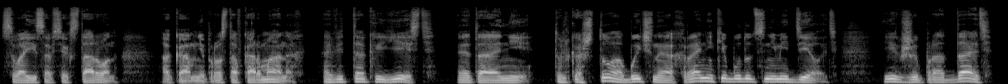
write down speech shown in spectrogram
свои со всех сторон, а камни просто в карманах. А ведь так и есть, это они. Только что обычные охранники будут с ними делать? Их же продать...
